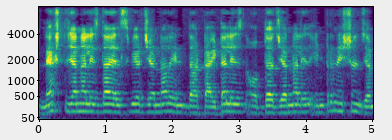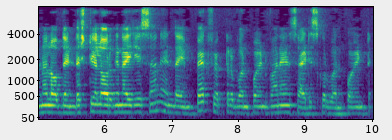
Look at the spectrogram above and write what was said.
next journal is the Elsevier journal. And the title is of the journal is International Journal of the Industrial Organization and the impact factor 1.1 and CiteScore 1.1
